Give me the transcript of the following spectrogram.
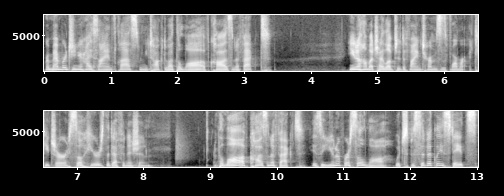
remember junior high science class when you talked about the law of cause and effect? You know how much I love to define terms as a former teacher, so here's the definition. The law of cause and effect is a universal law which specifically states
